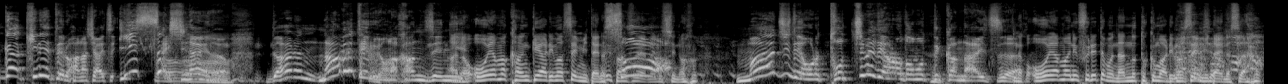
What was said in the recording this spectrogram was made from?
が切れてる話はあいつ一切しないのよ。あれ舐めてるよな完全に。あの大山関係ありませんみたいなスタンスだよね西野マジで俺とっちめでやろうと思ってっかんなあいつ。ずっなんか大山に触れても何の得もありませんみたいなさ。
